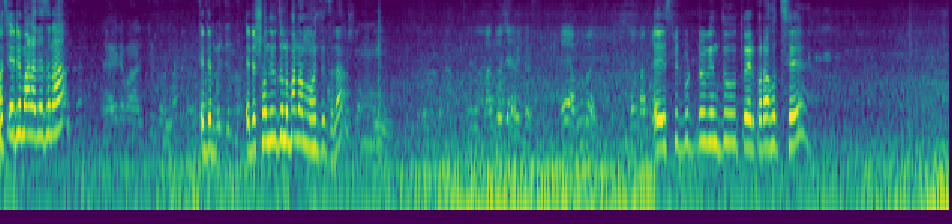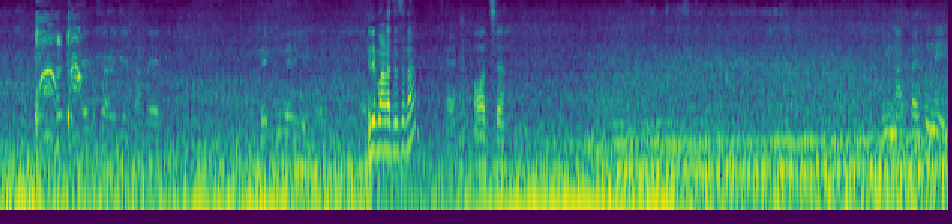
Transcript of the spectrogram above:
আচ্ছা এটা বানাতেছে না? এটা এটা সন্দীপের জন্য। বানানো হইতেছে না? এই স্পিড বোটটাও কিন্তু তৈরি করা হচ্ছে। এটা বানাতেছে না? ও আচ্ছা। মাছ পাইছো নেই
